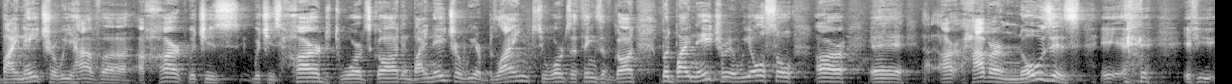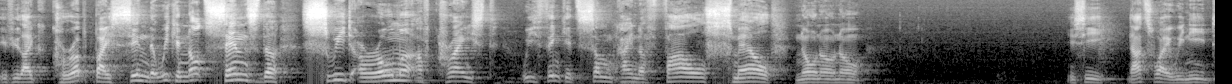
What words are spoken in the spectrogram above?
by nature we have a, a, heart which is which is hard towards God, and by nature we are blind towards the things of God. But by nature we also are, uh, are have our noses, if you if you like, corrupt by sin, that we cannot sense the sweet aroma of Christ. We think it's some kind of foul smell. No, no, no. You see, that's why we need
